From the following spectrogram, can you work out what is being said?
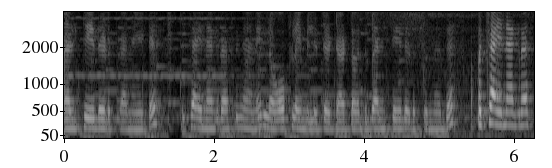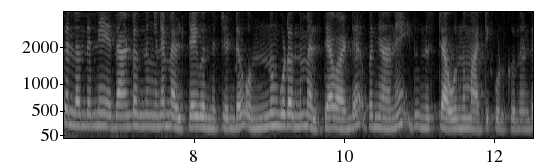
മെൽറ്റ് ചെയ്തെടുക്കാനായിട്ട്. ചൈന ഗ്രാസ് ഞാൻ ലോ ഫ്ലെയിമിലിട്ടിട്ടാട്ടോ അത് ഇത് മെൽറ്റ് ചെയ്തെടുക്കുന്നത്. അപ്പോൾ ചൈന ഗ്രാസ് എല്ലാം തന്നെ ഏതാണ്ട് ഒന്ന് ഇങ്ങനെ മെൽറ്റായി വന്നിട്ടുണ്ട്. ഒന്നും കൂടെ ഒന്ന് മെൽറ്റ് ആവാണ്ട് അപ്പോൾ ഞാൻ ഇതൊന്ന് സ്റ്റൗ ഒന്ന് മാറ്റി കൊടുക്കുന്നുണ്ട്.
